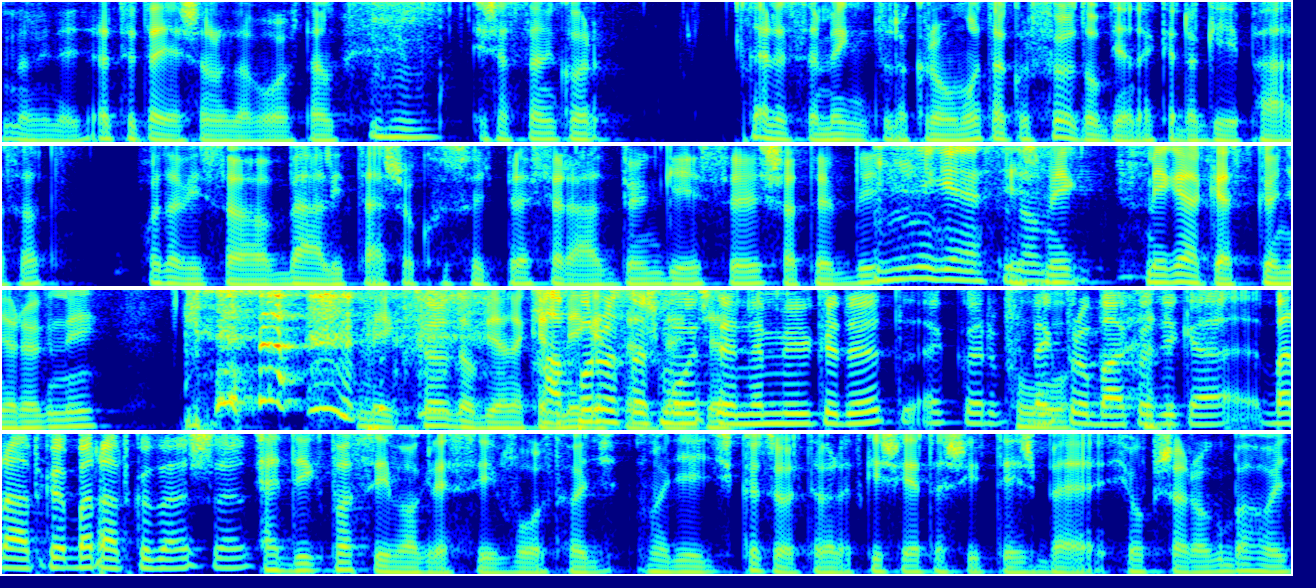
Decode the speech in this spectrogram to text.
nem mindegy, hát teljesen oda voltam. Uh-huh. És aztán, amikor először megnyitod a Chrome-ot, akkor földobja neked a gépházat, oda-vissza a beállításokhoz, hogy preferált böngésző, stb. Uh-huh. Igen, És tudom. még, még elkezd könyörögni, még földobja neked Ha még poroszos módszer nem működött, akkor Fú, megpróbálkozik a barát, barátkozással. Eddig passzív-agresszív volt, hogy, hogy így közölte veled kis értesítésbe, jobb sarokba, hogy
